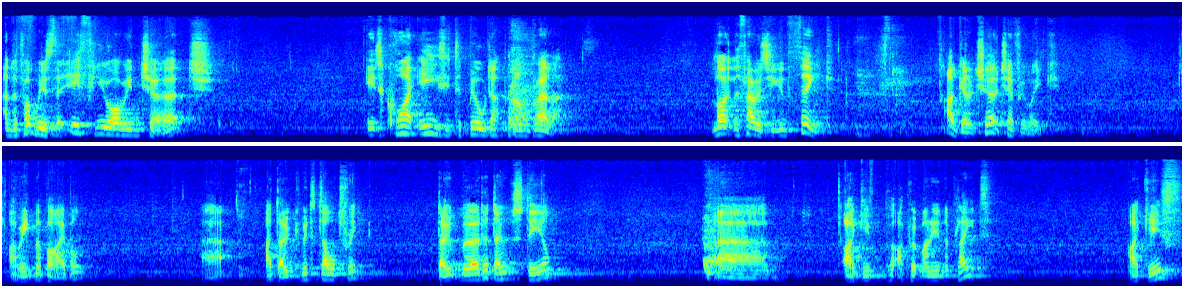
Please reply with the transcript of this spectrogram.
And the problem is that if you are in church, it's quite easy to build up an umbrella like the Pharisees, you can think, I go to church every week. I read my Bible. Uh, I don't commit adultery. Don't murder. Don't steal. Uh, I give. I put money in the plate. I give.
